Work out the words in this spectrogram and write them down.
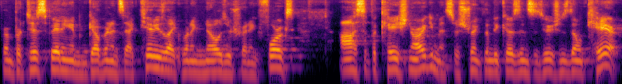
from participating in governance activities like running nodes or trading forks. Ossification arguments are strengthened because institutions don't care.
